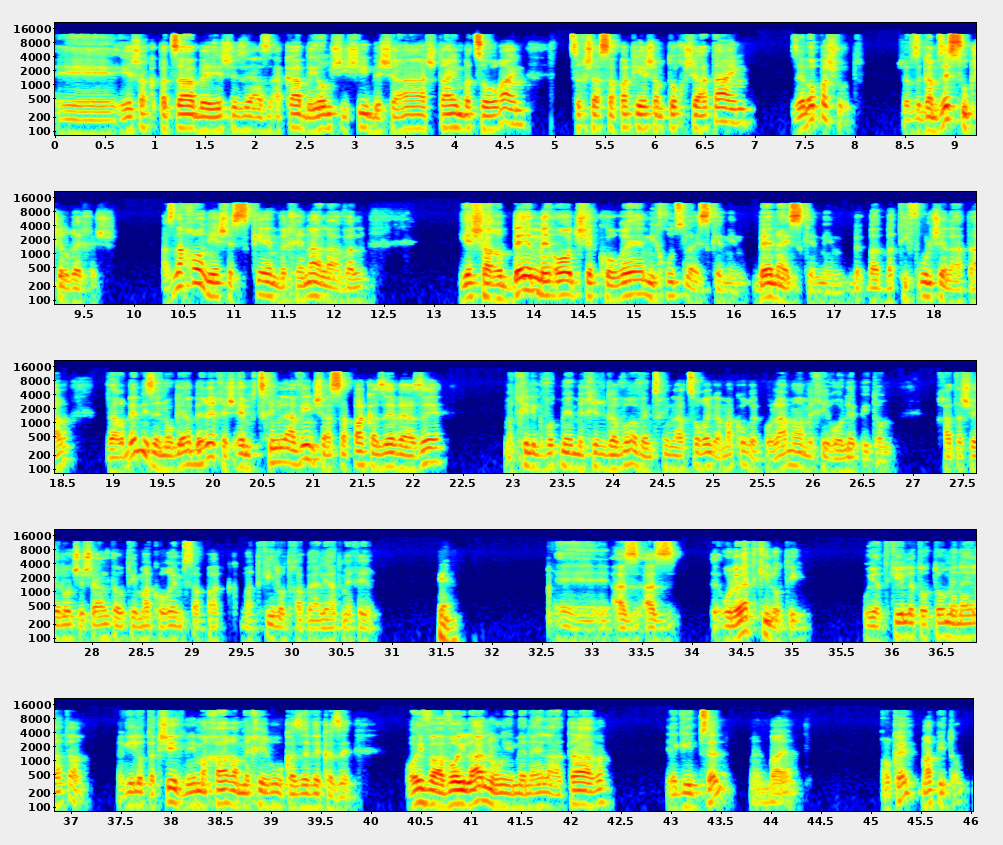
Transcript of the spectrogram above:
אה, יש הקפצה, יש איזו אזעקה ביום שישי בשעה שתיים בצהריים, צריך שהספק יהיה שם תוך שעתיים, זה לא פשוט. עכשיו, זה, גם זה סוג של רכש. אז נכון, יש הסכם וכן הלאה, אבל יש הרבה מאוד שקורה מחוץ להסכמים, בין ההסכמים, בתפעול של האתר, והרבה מזה נוגע ברכש. הם צריכים להבין שהספק הזה והזה מתחיל לגבות מהם מחיר גבוה והם צריכים לעצור רגע, מה קורה פה? למה המחיר עולה פתאום? אחת השאלות ששאלת אותי, מה קורה אם ספק מתקיל אותך בעליית מחיר? כן. אה, אז, אז הוא לא יתקיל אותי, הוא יתקיל את אותו מנהל אתר. יגיד לו, תקשיב, ממחר המחיר הוא כזה וכזה. אוי ואבוי לנו אם מנהל האתר יגיד, בסדר, אין בעיה. אוקיי? מה פתאום?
